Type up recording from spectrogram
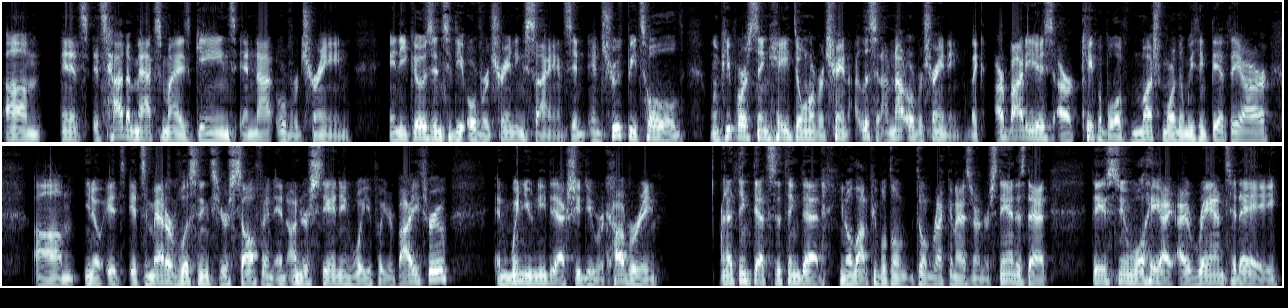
Um, and it's it's how to maximize gains and not overtrain. And he goes into the overtraining science. And, and truth be told, when people are saying, "Hey, don't overtrain," listen, I'm not overtraining. Like our bodies are capable of much more than we think that they are. Um, you know, it's it's a matter of listening to yourself and, and understanding what you put your body through, and when you need to actually do recovery and I think that's the thing that, you know, a lot of people don't, don't recognize or understand is that they assume, well, hey, I, I ran today.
